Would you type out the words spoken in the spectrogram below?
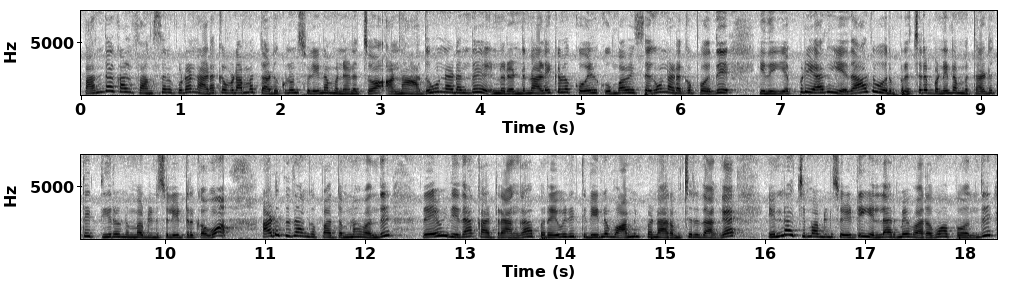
பந்தக்கால் ஃபங்க்ஷன் கூட நடக்க விடாமல் தடுக்கணும்னு சொல்லி நம்ம நினச்சோம். ஆனால் அதுவும் நடந்து இன்னும் ரெண்டு நாளைக்குள்ள கோயில் கும்பாபிஷேகம் நடக்க போகுது. இது எப்படியாவது ஏதாவது ஒரு பிரச்சனை பண்ணி நம்ம தடுத்தே தீரணும் அப்படின்னு சொல்லிட்டு இருக்கவும் அடுத்தது அங்கே பார்த்தோம்னா வந்து ரேவதி தான் காட்டுறாங்க. அப்போ ரேவதி திடீர்னு வாமிட் பண்ண ஆரம்பிச்சிருந்தாங்க. என்னாச்சுமா அப்படின்னு சொல்லிட்டு எல்லாருமே வரவும் அப்போ வந்து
